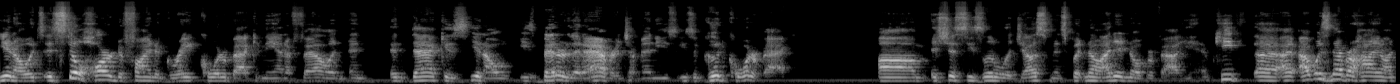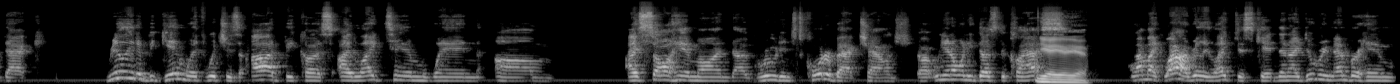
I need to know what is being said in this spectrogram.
you know, it's it's still hard to find a great quarterback in the NFL, and and and Dak is, you know, he's better than average. I mean, he's he's a good quarterback. Um, it's just these little adjustments, but no, I didn't overvalue him. Keith, uh, I, I was never high on Dak, really to begin with, which is odd because I liked him when um, I saw him on uh, Gruden's quarterback challenge. Uh, you know when he does the class. yeah, yeah, yeah. And I'm like, wow, I really like this kid. And then I do remember him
